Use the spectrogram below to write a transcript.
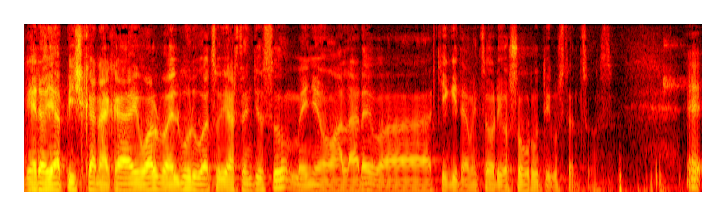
gero ja pixkanaka igual, ba, elburu batzu jartzen juzu, baina alare, ba, txikita mitzu hori oso urrutik usten zu, ez? E,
